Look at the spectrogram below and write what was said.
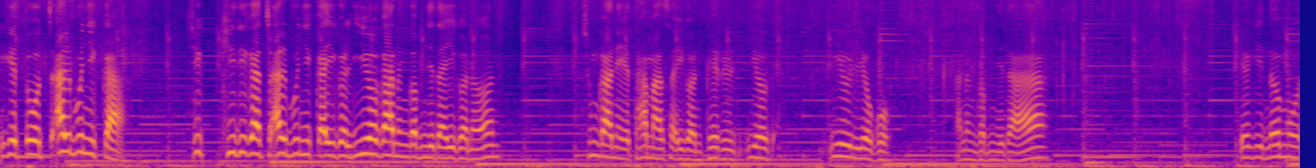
이게 또 짧으니까 찌 길이가 짧으니까 이걸 이어가는 겁니다. 이거는 중간에 담아서 이건 배를 이어 이으려고 하는 겁니다. 여기 너무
